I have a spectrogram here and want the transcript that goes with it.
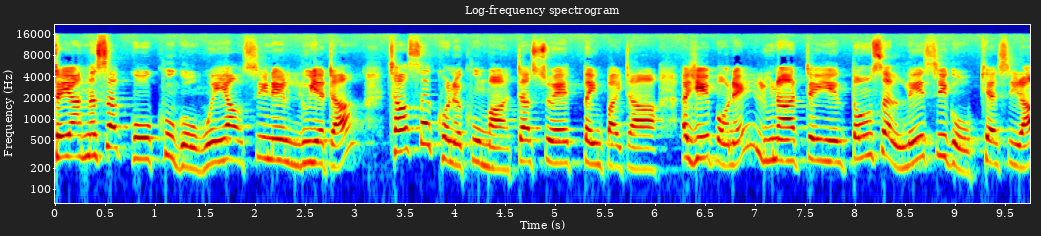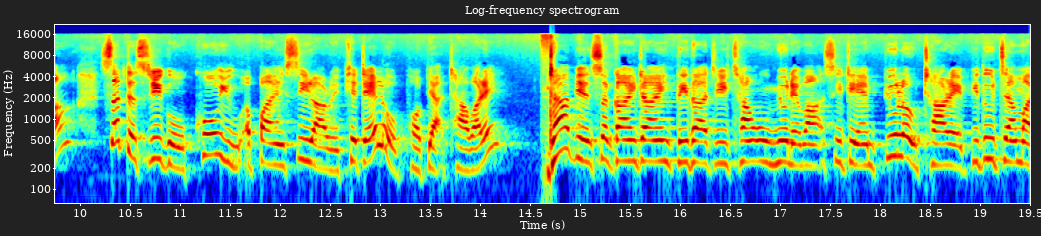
129ခုကိုဝင်ရောက်စီးနင်းလူရက်တာ68ခုမှာတပ်ဆွဲတိမ်ပိုက်တာအရေးပေါ်နဲ့လူနာတင်ရင်34စီးကိုဖျက်ဆီးတာ17စီးကိုခိုးယူအပိုင်စီးတာတွေဖြစ်တယ်လို့ဖော်ပြထားပါတယ်။ ဒါ့အပြင်စကိုင်းတိုင်းဒေသကြီးချောင်းဦးမြို့နယ်မှာ CTM ပြုလုပ်ထားတဲ့ပြည်သူ့ကျန်းမာ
